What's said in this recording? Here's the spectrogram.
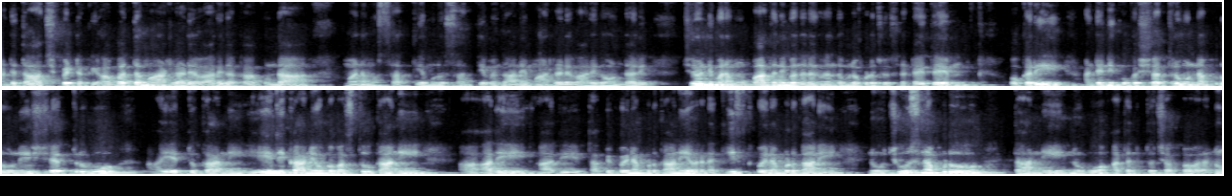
అంటే దాచిపెట్టకి అబద్ధం మాట్లాడేవారిగా కాకుండా మనము సత్యమును సత్యముగానే మాట్లాడేవారిగా ఉండాలి. చూడండి మనము పాత నిబంధన గ్రంథంలో కూడా చూసినట్టయితే ఒకరి అంటే నీకు ఒక శత్రువు ఉన్నప్పుడు నీ శత్రువు ఆ ఎద్దు కానీ ఏది కానీ ఒక వస్తువు కానీ అది అది తప్పిపోయినప్పుడు కానీ ఎవరైనా తీసుకుపోయినప్పుడు కానీ నువ్వు చూసినప్పుడు దాన్ని నువ్వు అతనితో చెప్పవలను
